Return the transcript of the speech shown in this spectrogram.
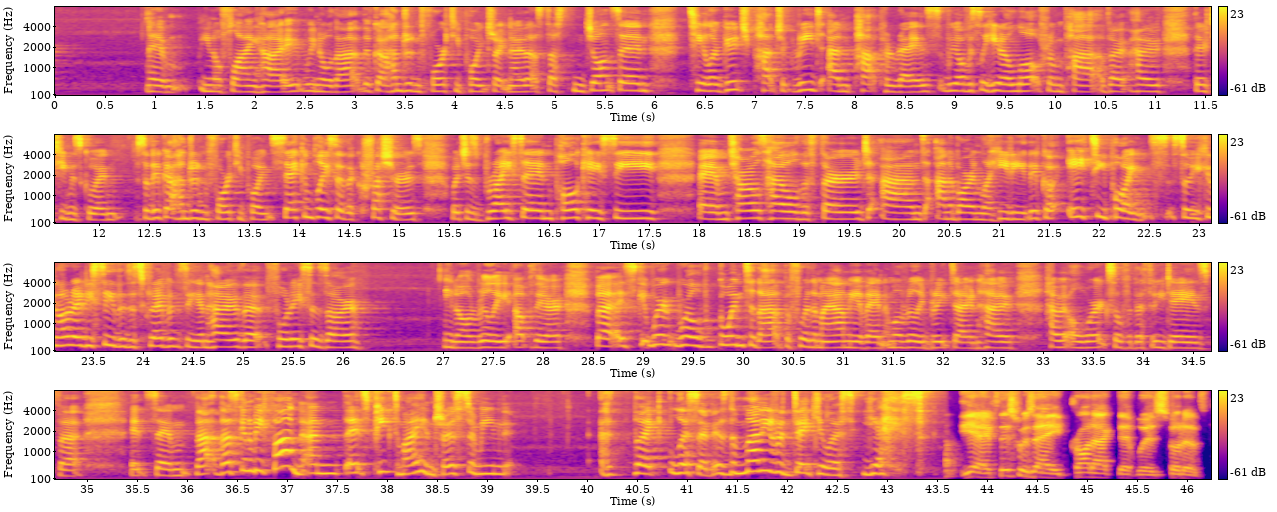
um, you know, flying high. We know that. They've got 140 points right now. That's Dustin Johnson, Taylor Gooch, Patrick Reed, and Pat Perez. We obviously hear a lot from Pat about how their team is going. So they've got 140 points. Second place are the Crushers, which is Bryson, Paul Casey, um, Charles Howell the third, and Anirban Lahiri. They've got 80 points. So you can already see the discrepancy in how the four aces are you know, really up there. But it's we're, we'll go into that before the Miami event, and we'll really break down how how it all works over the three days. But it's um, that that's going to be fun, and it's piqued my interest. I mean, like, listen, is the money ridiculous? Yes. Yeah, if this was a product that was sort of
